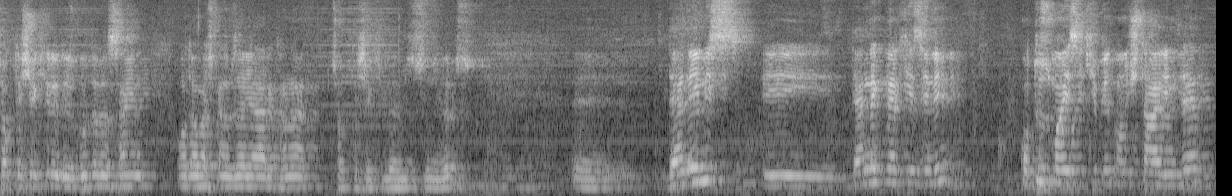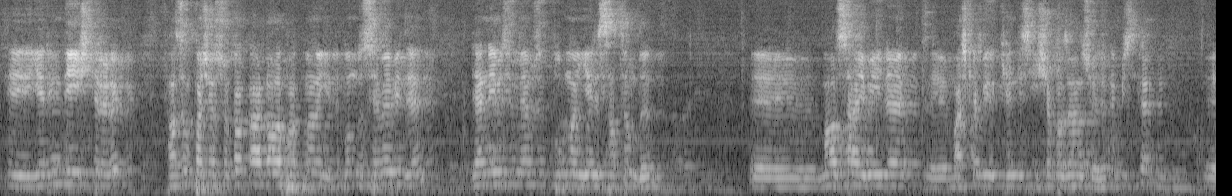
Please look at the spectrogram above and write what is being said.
çok teşekkür ediyoruz. Burada da Sayın Oda Başkanımıza Yarı Kan'a çok teşekkürlerimizi sunuyoruz. E, derneğimiz e, dernek merkezini 30 Mayıs 2013 tarihinde yerini değiştirerek Fazılpaşa Sokak Ardal Apartmanı'na girdi. Bunun da sebebi de derneğimizin mevcut bulunan yeri satıldı. E, mal sahibiyle e, başka bir kendisi iş yapacağını söyledi. Biz de e,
